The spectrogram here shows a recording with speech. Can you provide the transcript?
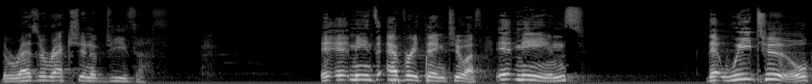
The resurrection of Jesus. It, means everything to us. It means that we too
